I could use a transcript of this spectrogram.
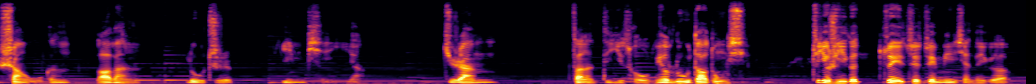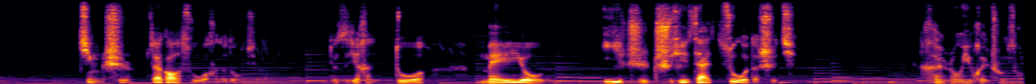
上午跟老板录制音频一样，居然犯了第一错误，没有录到东西，这就是一个最最最明显的一个。警示，再告诉我很多东西了，就自己很多没有一直持续在做的事情，很容易会出错，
